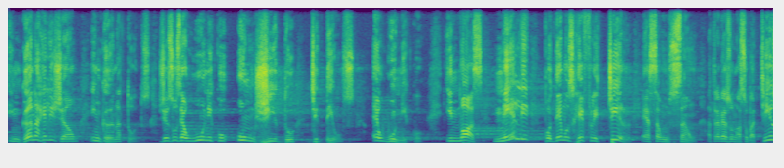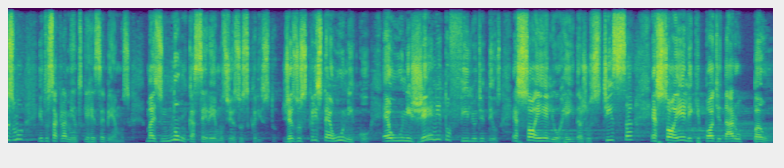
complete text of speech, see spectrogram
engana a religião, engana todos. Jesus é o único ungido de Deus. É o único. E nós, nele, podemos refletir essa unção através do nosso batismo e dos sacramentos que recebemos. Mas nunca seremos Jesus Cristo. Jesus Cristo é único, é o unigênito Filho de Deus. É só Ele o Rei da Justiça, é só Ele que pode dar o pão,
